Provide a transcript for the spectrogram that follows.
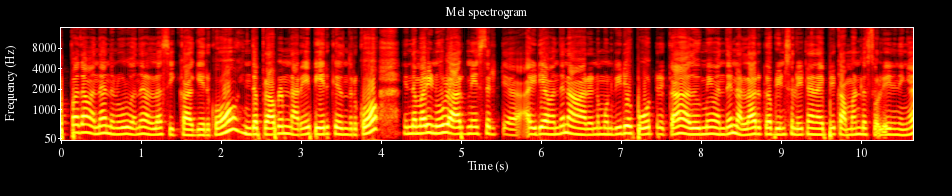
அப்போ தான் வந்து அந்த நூல் வந்து நல்லா சிக்காகியிருக்கும் இந்த ப்ராப்ளம் நிறைய பேருக்கு இருந்திருக்கும். இந்த மாதிரி நூல் ஆர்கனைசர் ஐடியா வந்து நான் ரெண்டு மூணு வீடியோ போட்டிருக்கேன். அதுவுமே வந்து நல்லா இருக்குது அப்படின்னு சொல்லிட்டு நிறைய பேர் கமெண்ட்டில் சொல்லியிருந்தீங்க.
